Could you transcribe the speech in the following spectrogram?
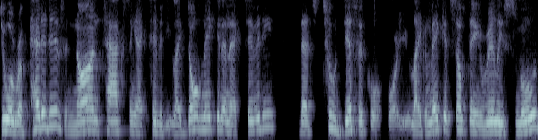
do a repetitive, non-taxing activity. Like, don't make it an activity that's too difficult for you. Like, make it something really smooth,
